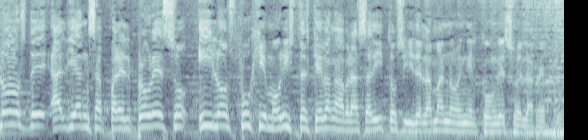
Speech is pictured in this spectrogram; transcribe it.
los de Alianza para el Progreso y los Fujimoristas que van abrazaditos y de la mano en el Congreso de la República.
